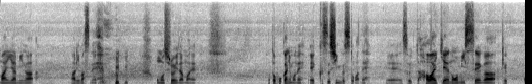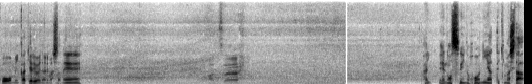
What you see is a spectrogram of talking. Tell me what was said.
マイアミがありますね。面白い名前。あと他にもね、X シングスとかね、えー、そういったハワイ系のお店が結構見かけるようになりましたね。はい、江ノ水の方にやってきました。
